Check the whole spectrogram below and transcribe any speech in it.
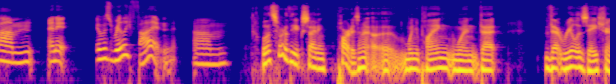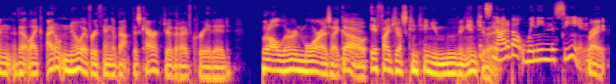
um and it it was really fun um Well, that's sort of the exciting part, isn't it? Uh, when you're playing, when that that realization that like I don't know everything about this character that I've created, but I'll learn more as I go if I just continue moving into It's it. It's not about winning the scene. right.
